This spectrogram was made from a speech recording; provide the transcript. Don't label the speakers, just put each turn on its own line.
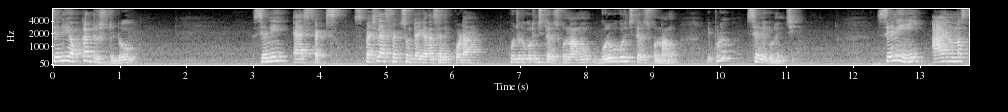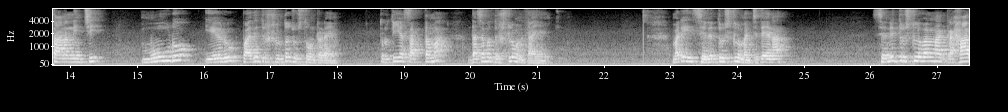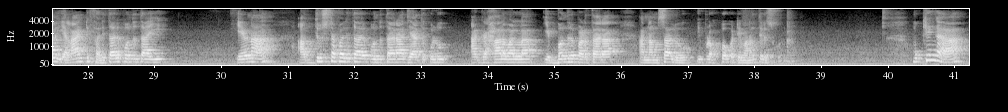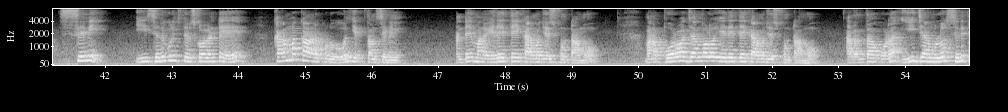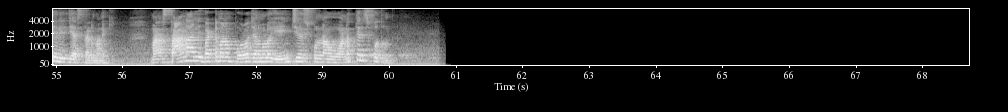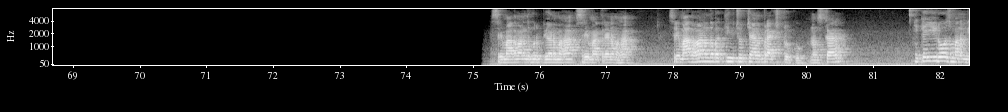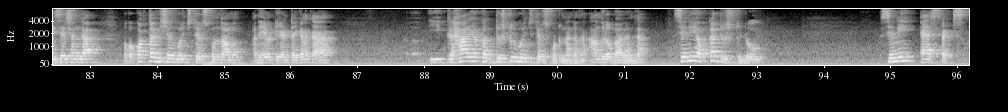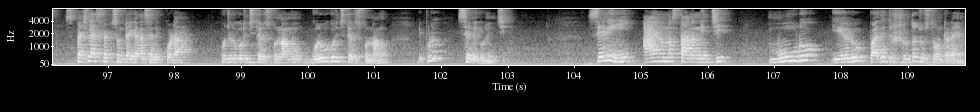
శని యొక్క దృష్టులు. Shani aspects special aspects ఉంటాయి కదా శనికి కూడా. కుజుడు గురించి తెలుసుకున్నాము గురువు గురించి తెలుసుకున్నాము. ఇప్పుడు శని గురించి. శని ఆయన ఉన్న స్థానం నుంచి మూడు ఏడు పది దృష్టిలతో చూస్తూ ఉంటాడు ఆయన. తృతీయ సప్తమ దశమ దృష్టిలు ఉంటాయి ఆయనకి. మరి శని దృష్టిలు మంచిదేనా? శని దృష్టిల వలన గ్రహాలు ఎలాంటి ఫలితాలు పొందుతాయి? ఏమైనా అదృష్ట ఫలితాలు పొందుతారా? జాతకులు ఆ గ్రహాల వల్ల ఇబ్బందులు పడతారా? అన్న అంశాలు ఇప్పుడు ఒక్కొక్కటి మనం తెలుసుకుందాం. ముఖ్యంగా శని ఈ శని గురించి తెలుసుకోవాలంటే కర్మకారకుడు అని చెప్తాం శనిని అంటే మనం ఏదైతే కర్మ చేసుకుంటామో మన పూర్వజన్మలో ఏదైతే కర్మ చేసుకుంటామో అదంతా కూడా ఈ జన్మలో శని తెలియజేస్తాడు మనకి. మన స్థానాన్ని బట్టి మనం పూర్వజన్మలో ఏం చేసుకున్నాము అన్నది తెలిసిపోతుంది. శ్రీ మాధవానంద గురుభ్యో నమ శ్రీమాత్రే నమ. శ్రీ మాధవానంద భక్తి యూట్యూబ్ ఛానల్ ప్రేక్షకులకు నమస్కారం. ఇక ఈరోజు మనం విశేషంగా ఒక కొత్త విషయం గురించి తెలుసుకుందాము. అదేమిటి అంటే కనుక ఈ గ్రహాల యొక్క దృష్టుల గురించి తెలుసుకుంటున్నాం కదా. అందులో భాగంగా శని యొక్క దృష్టులు. శని ఆస్పెక్ట్స్ స్పెషల్ ఆస్పెక్ట్స్ ఉంటాయి కదా శనికి కూడా. కుజుడు గురించి తెలుసుకున్నాము గురువు గురించి తెలుసుకున్నాము. ఇప్పుడు శని గురించి. శని ఆయన ఉన్న స్థానం నుంచి మూడు ఏడు పది దృష్టిలతో చూస్తూ ఉంటాడు ఆయన.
